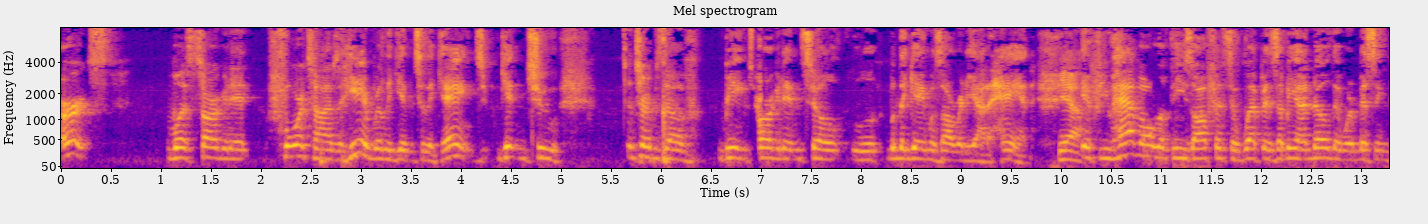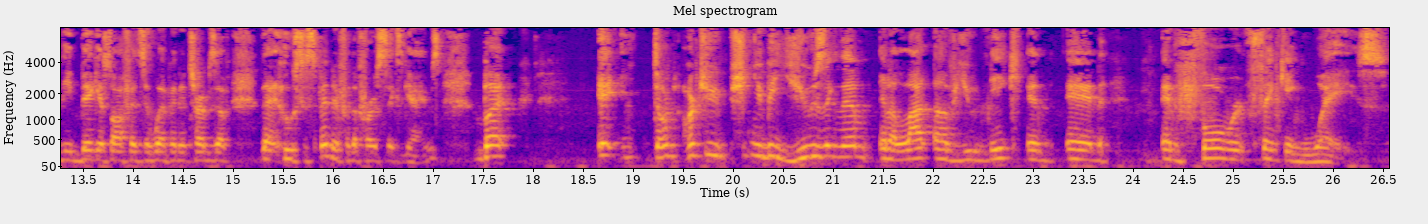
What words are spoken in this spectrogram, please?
Ertz was targeted four times, and he didn't really get into the game, get into in terms of being targeted until when the game was already out of hand. Yeah. If you have all of these offensive weapons, I mean, I know that we're missing the biggest offensive weapon in terms of that who's suspended for the first six games, but it don't aren't you shouldn't you be using them in a lot of unique and and and forward thinking ways?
